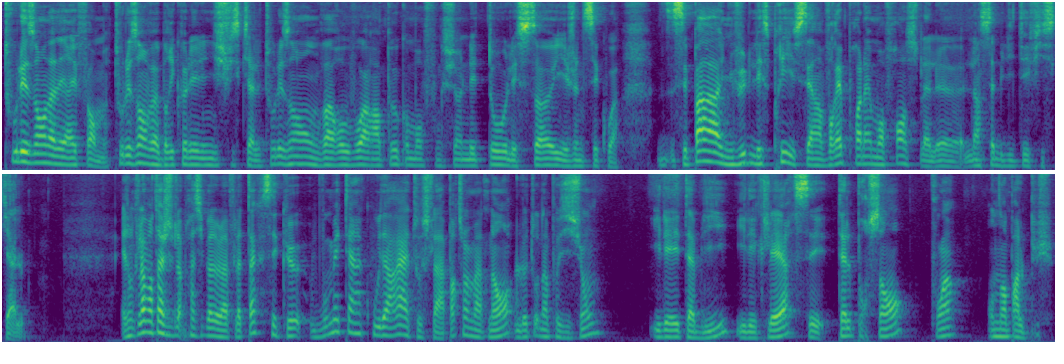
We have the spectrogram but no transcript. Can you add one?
Tous les ans, on a des réformes. Tous les ans, on va bricoler les niches fiscales. Tous les ans, on va revoir un peu comment fonctionnent les taux, les seuils et je ne sais quoi. C'est pas une vue de l'esprit, c'est un vrai problème en France, l'instabilité fiscale. Et donc l'avantage principal de la flat tax, c'est que vous mettez un coup d'arrêt à tout cela. À partir de maintenant, le taux d'imposition, il est établi, il est clair, c'est tel pourcent, point, on n'en parle plus.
